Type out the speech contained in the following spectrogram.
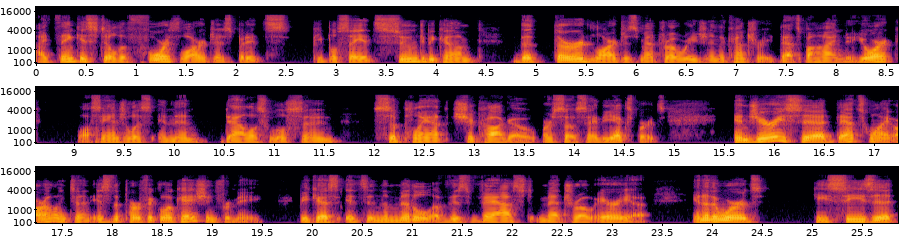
I think, is still the fourth largest, but it's people say it's soon to become the third largest metro region in the country. That's behind New York, Los Angeles, and then Dallas will soon supplant Chicago, or so say the experts. And Jerry said that's why Arlington is the perfect location for me because it's in the middle of this vast metro area. In other words, he sees it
